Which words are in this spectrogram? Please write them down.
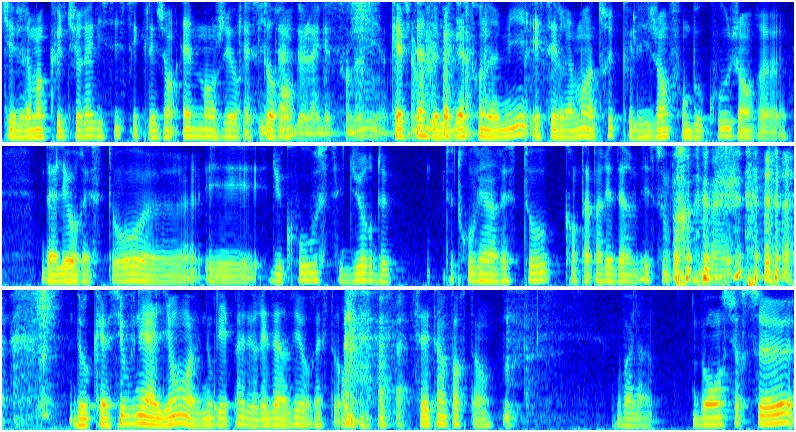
qui est vraiment culturel ici, c'est que les gens aiment manger au restaurant. Capitale de la gastronomie. Capitale de la gastronomie, et c'est vraiment un truc que les gens font beaucoup, genre d'aller au resto. Euh, et du coup, c'est dur de, de, trouver un resto quand t'as pas réservé souvent. Donc, euh, si vous venez à Lyon, euh, n'oubliez pas de réserver au restaurant. c'est important. Voilà. Bon, sur ce,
